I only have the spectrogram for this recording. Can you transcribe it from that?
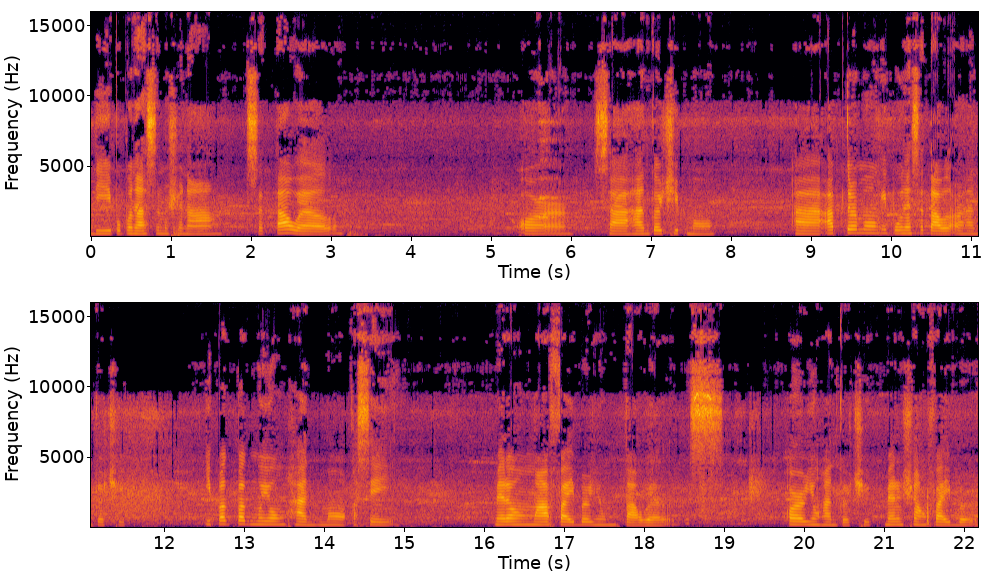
di pupunasan mo siya ng sa towel or sa handkerchief mo uh, after mong ipunas sa towel or handkerchief, ipagpag mo yung hand mo kasi merong mga fiber yung towels or yung handkerchief. Meron siyang fiber.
